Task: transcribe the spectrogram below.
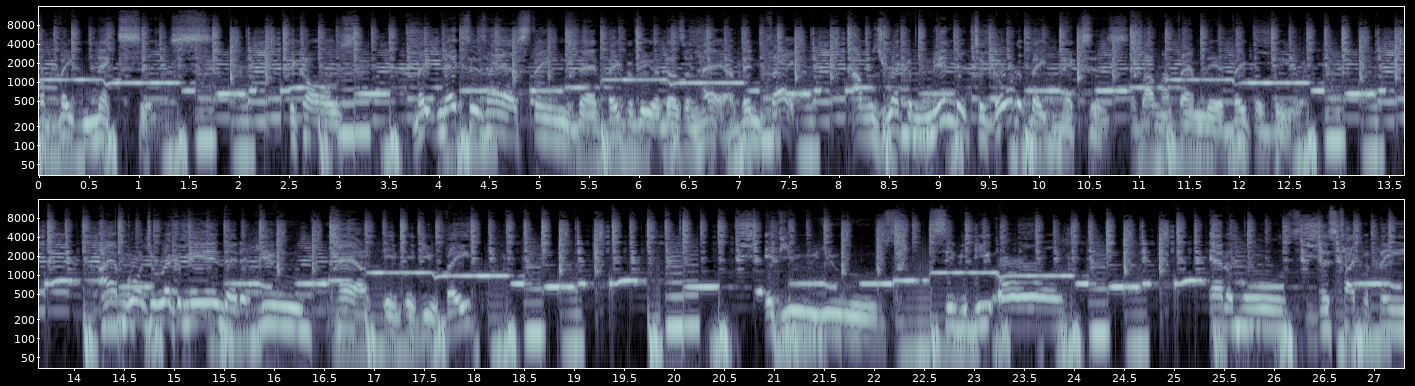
of Vape Nexus because Vape Nexus has things that Vaporville doesn't have. In fact, I was recommended to go to Vape Nexus by my family at Vaporville. I am going to recommend that if you have, if, if you vape, if you use CBD oils, edibles, this type of thing,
